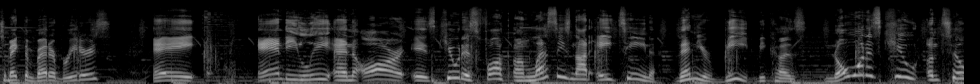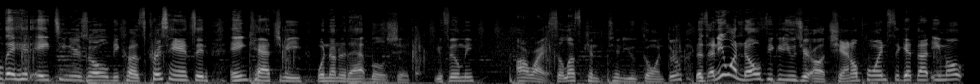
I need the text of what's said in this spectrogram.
to make them better breeders. A Andy Lee NR is cute as fuck unless he's not 18. Then you're beat because no one is cute until they hit 18 years old because Chris Hansen ain't catch me with none of that bullshit. You feel me? All right, so let's continue going through. Does anyone know if you could use your uh, channel points to get that emote?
